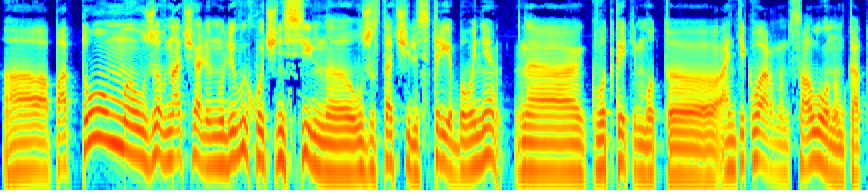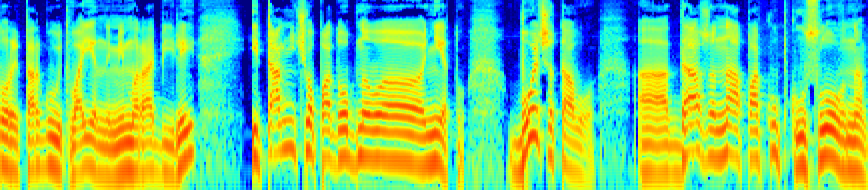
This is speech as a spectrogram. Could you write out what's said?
а потом, уже в начале нулевых, очень сильно ужесточились требования э, к вот к этим вот э, антикварным салонам, которые торгуют военными меморабилией и там ничего подобного нету. Больше того, а, даже на покупку условно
